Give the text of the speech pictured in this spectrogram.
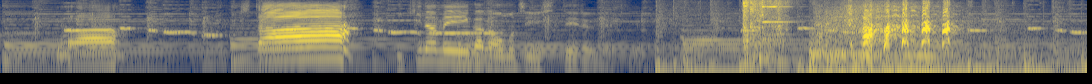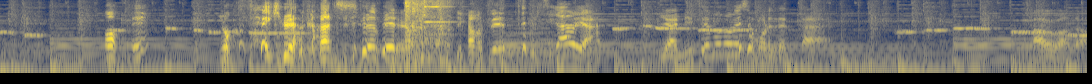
たうわきたー。粋な名画がお持ちしてるんですよ。あえ？4980メール。いやもう全然違うやん。いや偽物でしょこれ絶対。買うわじゃあ。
